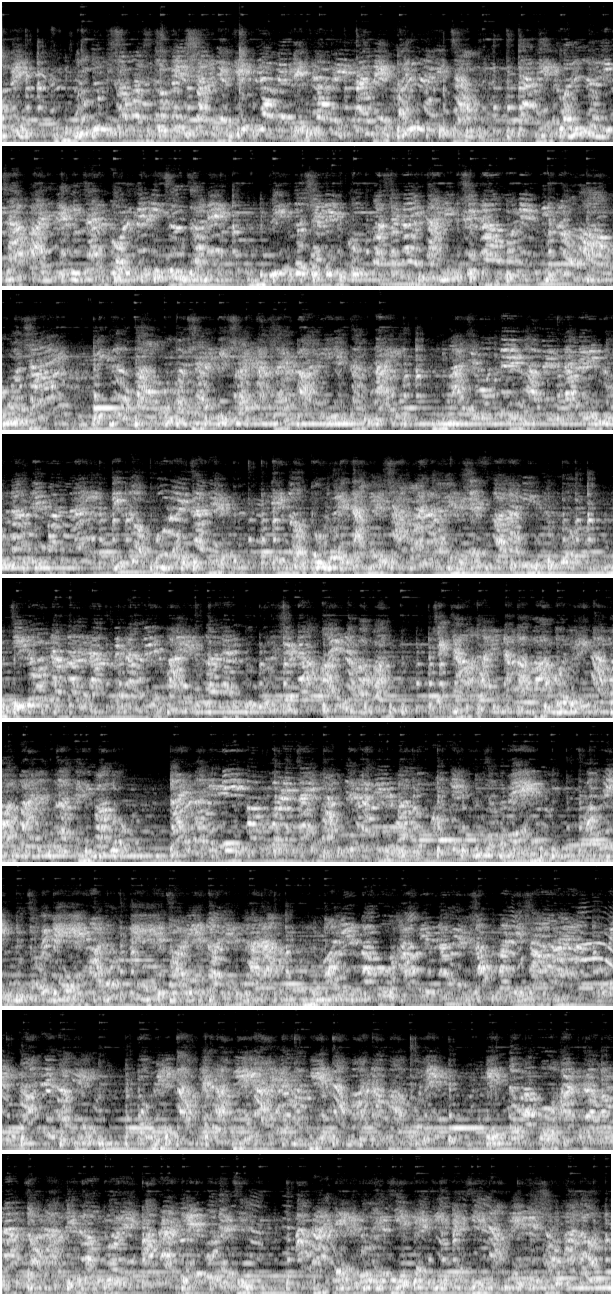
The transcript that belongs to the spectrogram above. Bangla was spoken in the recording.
হবে। নতুন সমাজ চোখের সামনে বিপ্লবে বিপ্লবে তাতে খল্লরি চাপ তাতে খল্লরি চাপ পাল্টে বিচার করবে নিচু জনে। কিন্তু সেদিন খুব পাশে নয় জানি সেটা মনে কিন্তু পুরোই যাদের কিন্তু পুরোই যাদের বাবু তার বাড়িতে কম করে করে। আমরা ঢের বুঝেছি আমরা ঢের বুঝেছি পেছি পেছি নামের সমালো সামনে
